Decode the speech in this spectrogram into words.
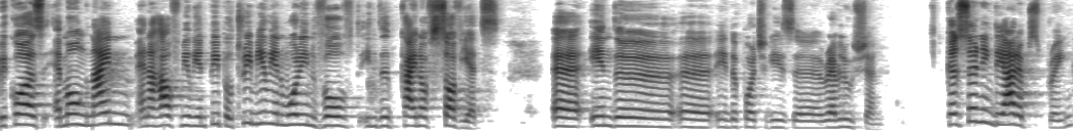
because among nine and a half million people, three million were involved in the kind of Soviets uh, in, the, uh, in the Portuguese uh, Revolution. Concerning the Arab Spring,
